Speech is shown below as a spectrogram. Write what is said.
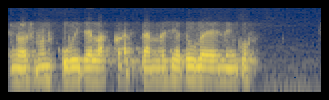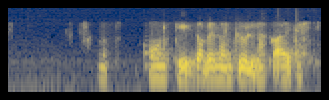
en olisi voinut kuvitellakaan, että tämmöisiä tulee. Niin kuin, on kiitollinen kyllä kaikesta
